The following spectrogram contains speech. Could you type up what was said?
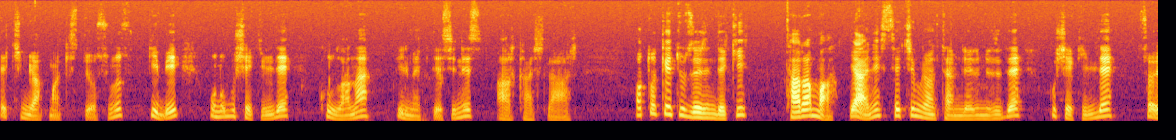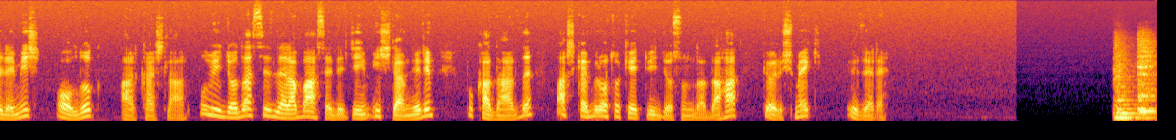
seçim yapmak istiyorsunuz gibi bunu bu şekilde kullanabilmektesiniz arkadaşlar. AutoCAD üzerindeki tarama yani seçim yöntemlerimizi de bu şekilde söylemiş olduk arkadaşlar. Bu videoda sizlere bahsedeceğim işlemlerim bu kadardı. Başka bir AutoCAD videosunda daha görüşmek üzere. Thank you.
